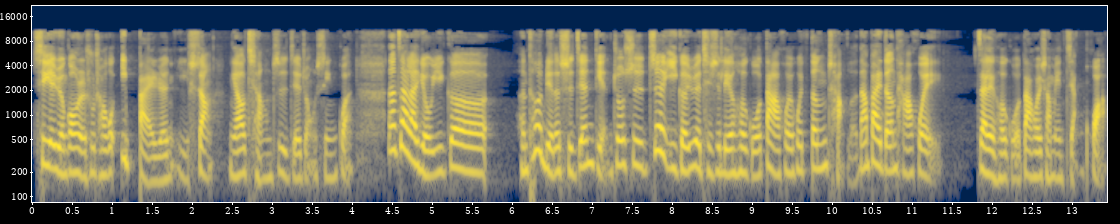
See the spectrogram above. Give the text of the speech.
企业员工人数超过一百人以上，你要强制接种新冠。那再来有一个很特别的时间点，就是这一个月，其实联合国大会会登场了。那拜登他会在联合国大会上面讲话，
